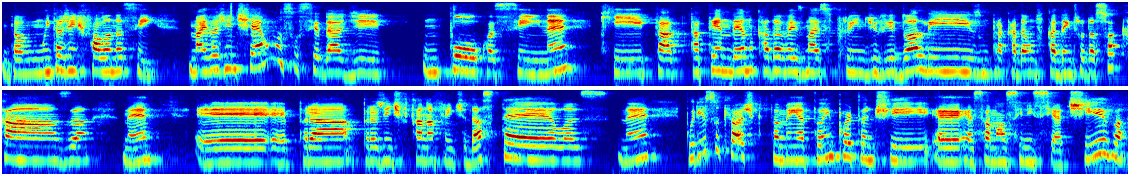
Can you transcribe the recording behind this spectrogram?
Então, muita gente falando assim, mas a gente é uma sociedade um pouco assim, né? que está tá tendendo cada vez mais para o individualismo, para cada um ficar dentro da sua casa, né? É, é para a gente ficar na frente das telas, né? Por isso que eu acho que também é tão importante é, essa nossa iniciativa,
